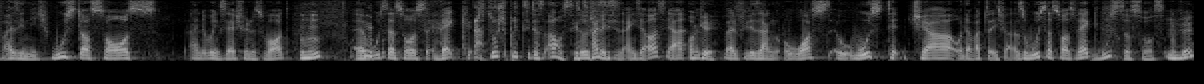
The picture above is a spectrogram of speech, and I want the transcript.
weiß ich nicht, Worcester Sauce, ein übrigens sehr schönes Wort, äh, Worcester Sauce weg. Ach, so spricht sie das aus. Jetzt So spricht ich es eigentlich aus, ja. Okay. Weil viele sagen Worcestershire oder was weiß ich. Also Worcester Sauce weg. Booster Sauce, okay.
